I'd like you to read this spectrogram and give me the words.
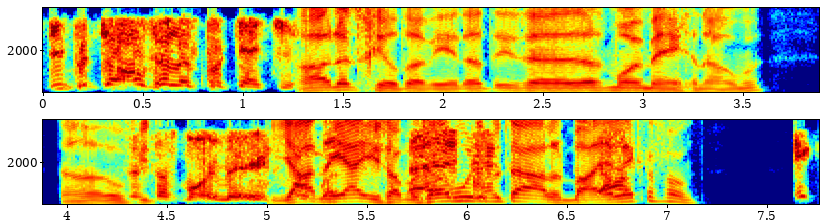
die betaalt wel het pakketje. Oh, dat scheelt dan weer. Dat is, eh, dat is mooi meegenomen. Dan hoef Dus je... dat is mooi mee. Ja, nou ja, je zou maar zelf Nee, moeten betalen. Daar baal je Ja. lekker van. ik,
